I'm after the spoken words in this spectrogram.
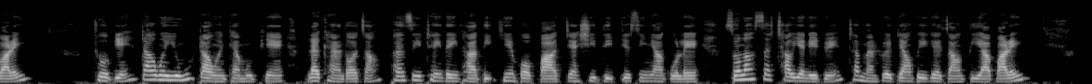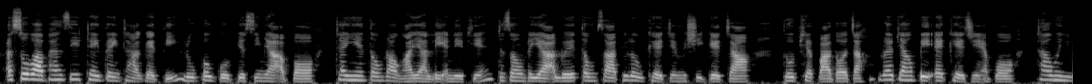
ပါတယ်။ထို့ပြင်တာဝန်ယူမှုတာဝန်ခံမှုဖြင့်လက်ခံသောကြောင့်ဖမ်းဆီးထိန်သိမ်းထားသည့်ရင်ပေါ်ပါကြန့်ရှိသည့်ပစ္စည်းများကိုလည်းဇွန်လ16ရက်နေ့တွင်ထပ်မံလွှဲပြောင်းပေးခဲ့ကြောင်းသိရပါတယ်။အဆိုပါဖမ်းဆီးထိမ့်သိမ်းထားခဲ့သည့်လူပုဂ္ဂိုလ်ပစ္စည်းများအပေါ်ထရင်3504အနေဖြင့်တစုံတရာအလွဲသုံးစားပြုလုပ်ခဲ့ခြင်းမရှိခဲ့ကြောင်း သို့ဖြစ်ပါသောကြောင့်လွှဲပြောင်းပေးအပ်ခဲ့ခြင်းအပေါ်တာဝန်ယူ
